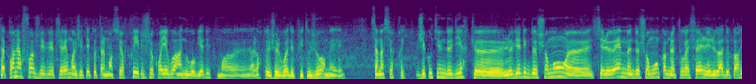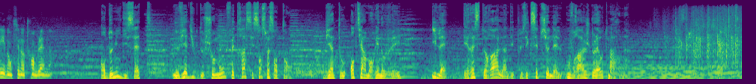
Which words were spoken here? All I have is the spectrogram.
La première fois que je l'ai vu éclairé, moi j'étais totalement surpris. Je croyais voir un nouveau viaduc, moi, euh, alors que je le vois depuis toujours, mais ça m'a surpris. J'ai coutume de dire que le viaduc de Chaumont, euh, c'est le M de Chaumont comme la Tour Eiffel et le A de Paris, donc c'est notre emblème. En 2017, le viaduc de Chaumont fêtera ses 160 ans. Bientôt entièrement rénové, il est et restera l'un des plus exceptionnels ouvrages de la Haute-Marne.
